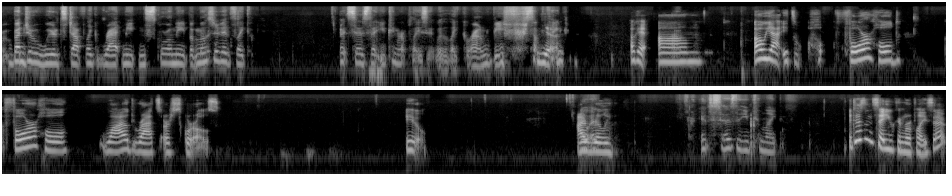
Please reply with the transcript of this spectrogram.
a bunch of weird stuff like rat meat and squirrel meat, but most of it's like it says that you can replace it with like ground beef or something. Yeah. Okay. Um. Oh yeah, it's four hold, four whole, wild rats or squirrels. Ew. I Well, it- really. It says that you can like It doesn't say you can replace it.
